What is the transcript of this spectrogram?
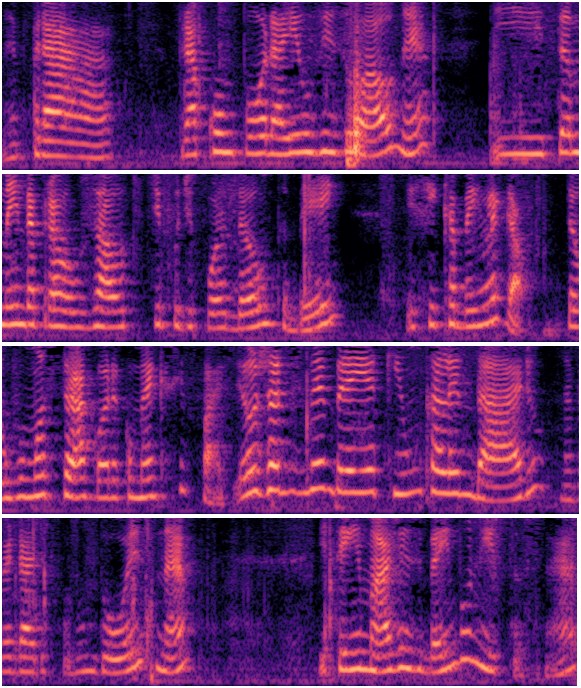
né, pra, pra compor aí o visual, né? E também dá pra usar outro tipo de cordão também, e fica bem legal. Então, vou mostrar agora como é que se faz. Eu já desmembrei aqui um calendário, na verdade foram dois, né? E tem imagens bem bonitas, né?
